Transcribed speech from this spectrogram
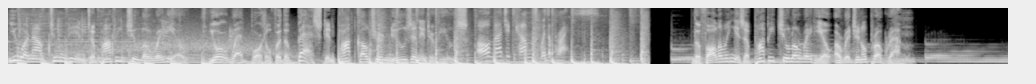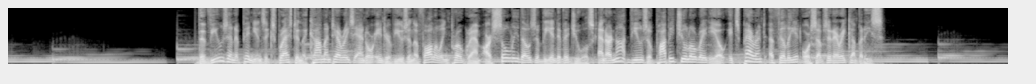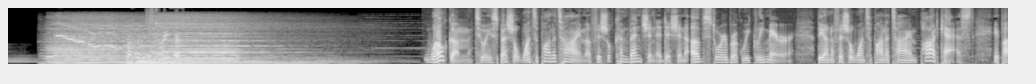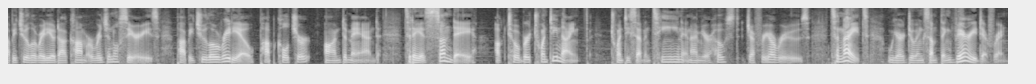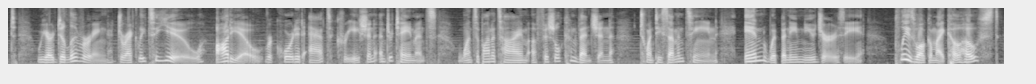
You are now tuned in to Poppy Chulo Radio, your web portal for the best in pop culture news and interviews. All magic comes with a price. The following is a Poppy Chulo Radio original program. The views and opinions expressed in the commentaries and or interviews in the following program are solely those of the individuals and are not views of Poppy Chulo Radio, its parent, affiliate, or subsidiary companies. Welcome to a special Once Upon a Time official convention edition of Storybrooke Weekly Mirror, the unofficial Once Upon a Time podcast, a PoppyChuloRadio.com original series, Poppy Chulo Radio, Pop Culture on Demand. Today is Sunday, October 29th, 2017, and I'm your host, Jeffrey Aruz. Tonight, we are doing something very different. We are delivering directly to you audio recorded at Creation Entertainment's Once Upon a Time official convention 2017 in Whippany, New Jersey. Please welcome my co host,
